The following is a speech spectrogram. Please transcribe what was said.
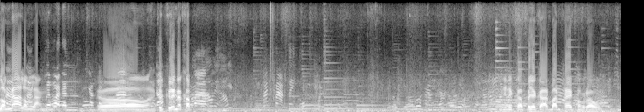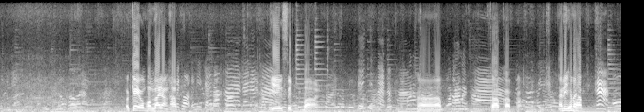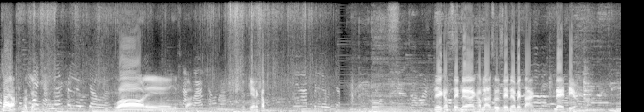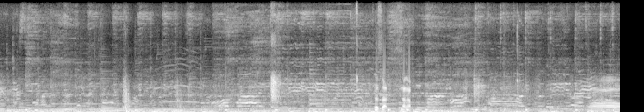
หลงหน้าหลงหลัง ไปหอดอันยังเออคือคืนนะครับนี่นะครับบรรยากาศบ้านแพทย์ของเรา โอเคของผมได้ยังครับไปทอดอันนี้กันนะคะได้นะคะ20 บาทยี่สิบบาทนะคะครับ ขอบคุณค่ะครับครับครับ อันนี้ใช่ไหมครับ ค่ะ ใช่เหรอ โอเค ใช่ค่ะ ว้าวนี่ยี่ทาบาทโอเคนะครับนี่ครับเสร็จเนื้อครับล่าซื้อเศษเนื้อไปตากแดดเดียวสดๆนะครับว้าว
